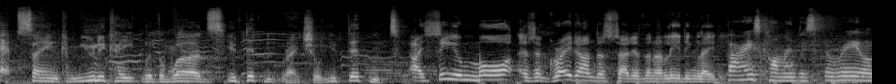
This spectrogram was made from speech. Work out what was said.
Kept saying communicate with the words. You didn't, Rachel. You didn't. I see you more as a great understudy than a leading lady. Barry's comment was a real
